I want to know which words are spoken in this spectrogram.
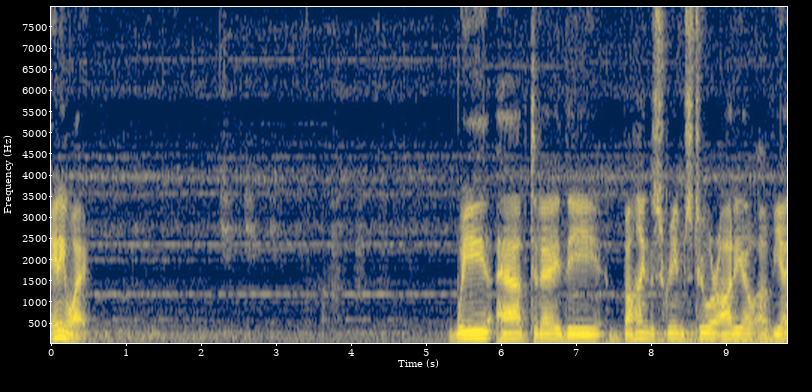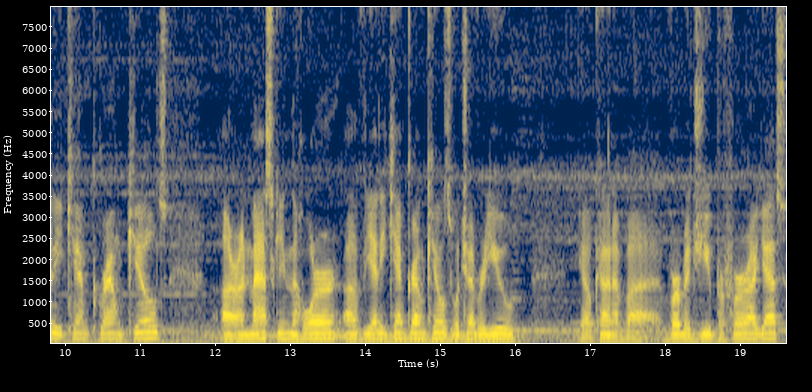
anyway, we have today the Behind the Screams tour audio of Yeti Campground Kills, or Unmasking the Horror of Yeti Campground Kills, whichever you you know, kind of uh, verbiage you prefer, I guess.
